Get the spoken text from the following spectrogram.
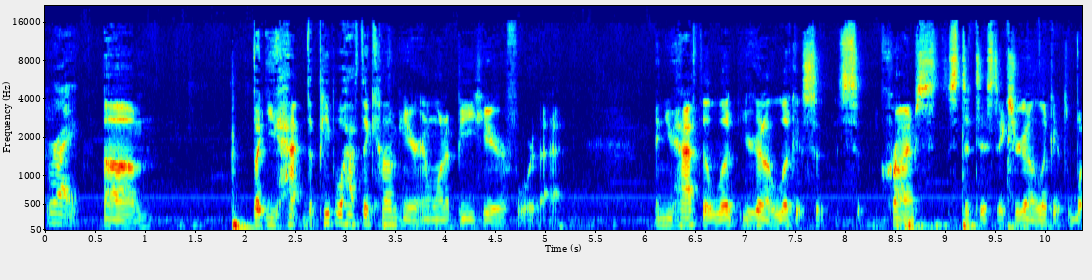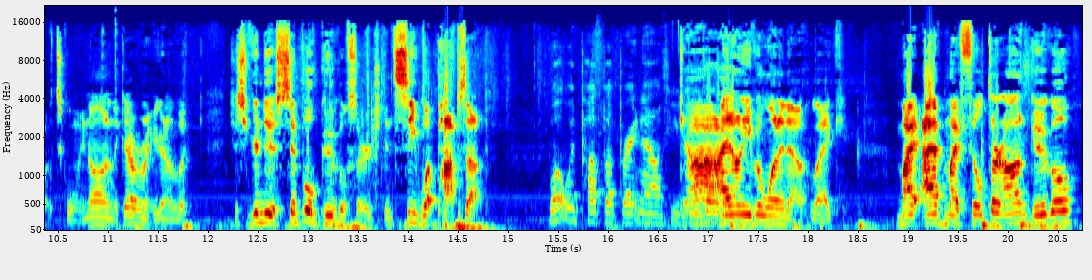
Right. um but you have the people have to come here and want to be here for that and you have to look you're going to look at s- s- crime s- statistics you're going to look at what's going on in the government you're going to look just you're going to do a simple google search and see what pops up What would pop up right now if you God, I don't even want to know. Like, my I have my filter on Google,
